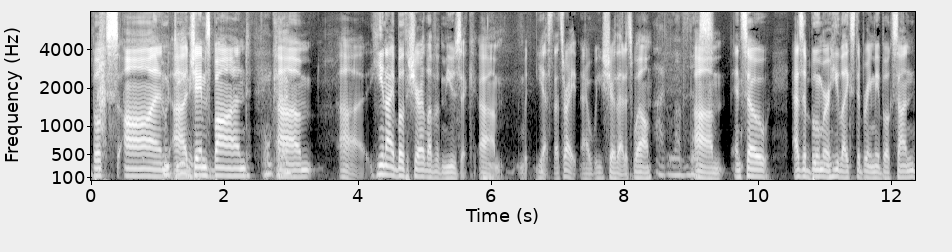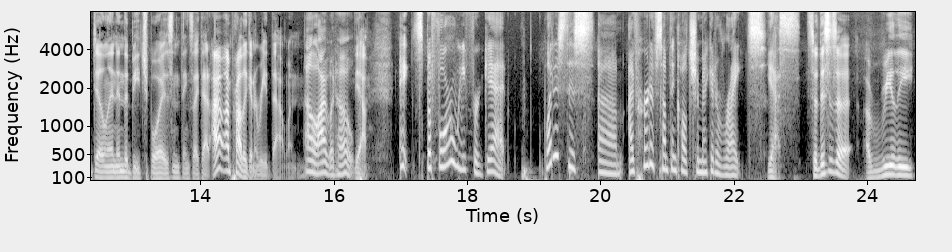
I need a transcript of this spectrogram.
books on uh, James Bond. Okay. Um, uh, he and I both share a love of music. Um, yes, that's right. Uh, we share that as well. I love this. Um, and so, as a boomer, he likes to bring me books on Dylan and the Beach Boys and things like that. I, am probably going to read that one. Oh, I would hope. Yeah. Hey, before we forget, what is this? Um, I've heard of something called Chemeketa Writes. Yes. So this is a, a really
